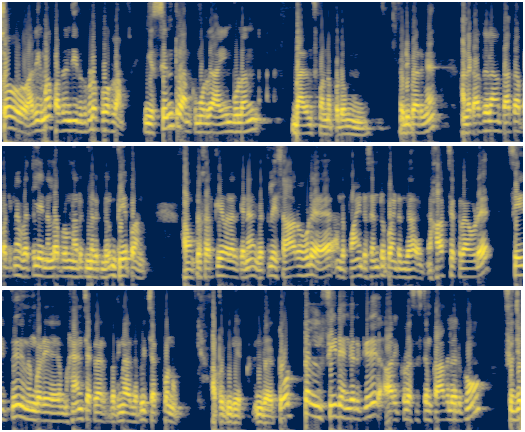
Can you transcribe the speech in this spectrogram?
so அதிகமாக பதினஞ்சு இது கூட போகலாம். இங்கே சென்டர் அமுக்கும் பொழுது ஐம்புலன் பேலன்ஸ் பண்ணப்படும். எப்படி பாருங்க? அந்த காலத்துலலாம் தாத்தா பாட்டிக்கெல்லாம் வெத்தலையை நல்லா போடுங்க நறுக்கு நறுக்கு நறுக்கு தேய்ப்பாங்க. அவங்களுக்கு சர்க்கே வராது. ஏன்னா வெத்தலை சாரோட அந்த பாயிண்ட் சென்டர் பாயிண்ட் இந்த ஹார்ட் சக்கராவோட சேர்த்து உங்களுடைய ஹேண்ட் சக்கரா இருக்கு பார்த்தீங்களா அதில் போய் செக் பண்ணும். அப்போ இங்கே இந்த டோட்டல் சீடு எங்கே இருக்கு? ஆரிக்குலர் சிஸ்டம் காதில் இருக்கும் சுஜோ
